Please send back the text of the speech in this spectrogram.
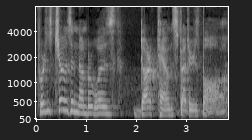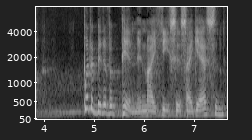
for his chosen number was Darktown Strutter's Ball. Put a bit of a pin in my thesis, I guess, and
